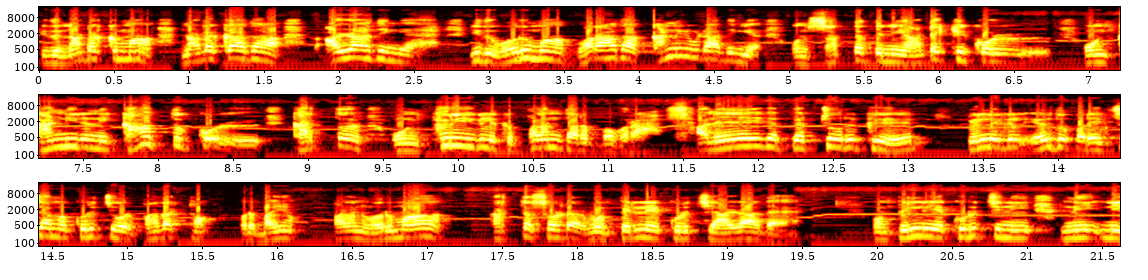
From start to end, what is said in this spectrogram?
இது நடக்குமா? நடக்காதா? அழாதீங்க. இது வருமா? வராதா? கண்ணீர் விடாதீங்க. உன் சத்தத்தை நீ அடக்கிக்கொள். உன் கண்ணீரை நீ காத்துக்கொள். கர்த்தர் உன் கிரியைகளுக்கு பலன் தரப்போகிறா அநேக பெற்றோருக்கு பிள்ளைகள் எழுத போற எக்ஸாமை குறித்து ஒரு பதட்டம் ஒரு பயம். பலன் வருமா? கர்த்தர் சொல்றார் உன் பிள்ளையை குறித்து அழாத. உன் பிள்ளையை குறிச்சு நீ நீ நீ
